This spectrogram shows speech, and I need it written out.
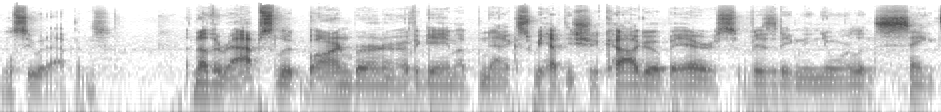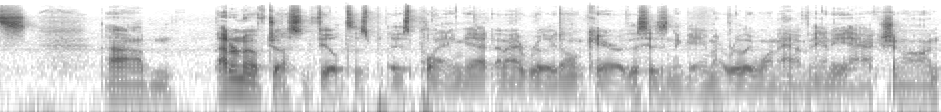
we'll see what happens. Another absolute barn burner of a game up next. We have the Chicago Bears visiting the New Orleans Saints. Um, I don't know if Justin Fields is, is playing yet, and I really don't care. This isn't a game I really want to have any action on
